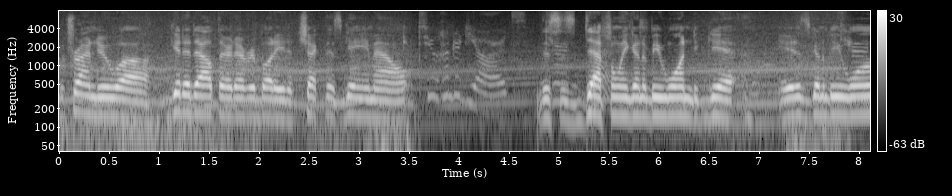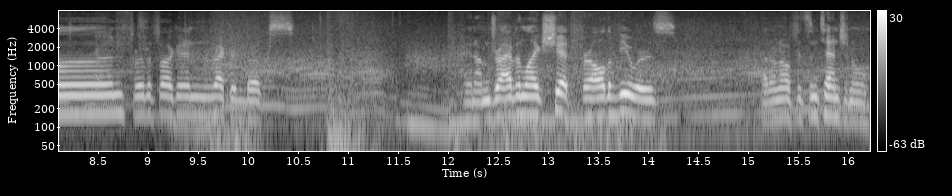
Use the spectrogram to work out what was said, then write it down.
We're trying to uh, get it out there to everybody to check this game out. 200 yards. This is definitely going to be one to get. It is going to be one for the fucking record books. And I'm driving like shit for all the viewers. I don't know if it's intentional.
